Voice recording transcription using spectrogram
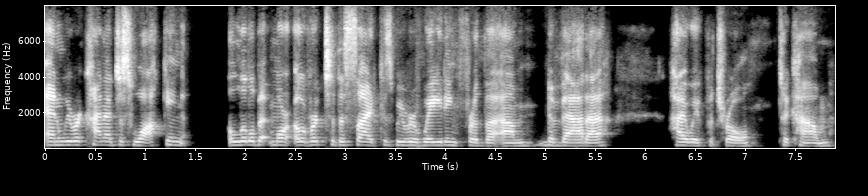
And we were kind of just walking a little bit more over to the side because we were waiting for the um, Nevada Highway Patrol to come.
